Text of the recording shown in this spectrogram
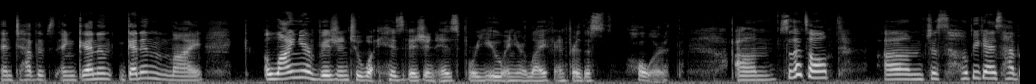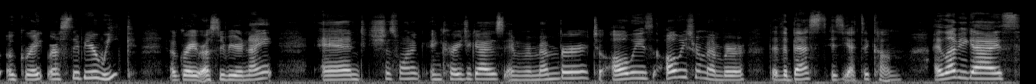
and to have this and get in, get in line, align your vision to what His vision is for you and your life and for this whole earth. Um, so that's all. Um, just hope you guys have a great rest of your week, a great rest of your night, and just want to encourage you guys and remember to always, always remember that the best is yet to come. I love you guys.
